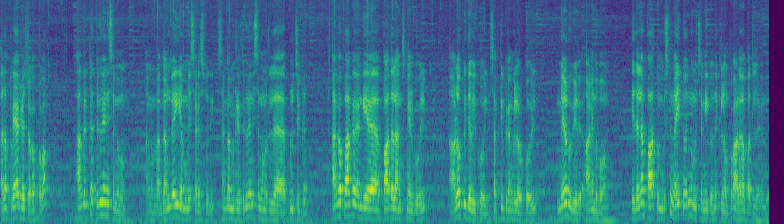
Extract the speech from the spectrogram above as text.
அதை பிரயாகராஜ் வர போகிறோம் அங்கே இருக்க திருவேணி சங்கமம் அங்கே கங்கை யமுனை சரஸ்வதி சங்கமிக்கிற திருவேணி சங்கமத்தில் குளிச்சுட்டு அங்கே பார்க்க வேண்டிய பாதாள ஆஞ்சநேயர் கோவில் அலோபி தேவி கோவில் சக்தி பிரங்கல் கோவில் நேரு வீடு ஆனந்தபவன் இதெல்லாம் பார்த்து முடிச்சுட்டு நைட்டு வந்து நம்ம சென்னைக்கு வந்து கிளம்புறோம் அலகாபாத்தில் இருந்து.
